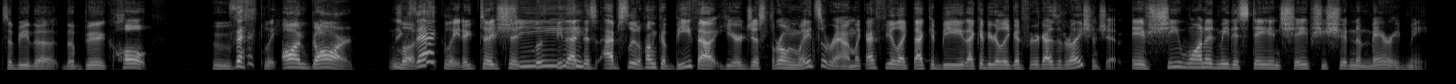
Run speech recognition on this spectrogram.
to be the the big Hulk who's exactly on guard. Look, exactly. To, to, she... to, be that this absolute hunk of beef out here just throwing weights around, like I feel like that could be that could be really good for your guys' relationship. If she wanted me to stay in shape, she shouldn't have married me.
